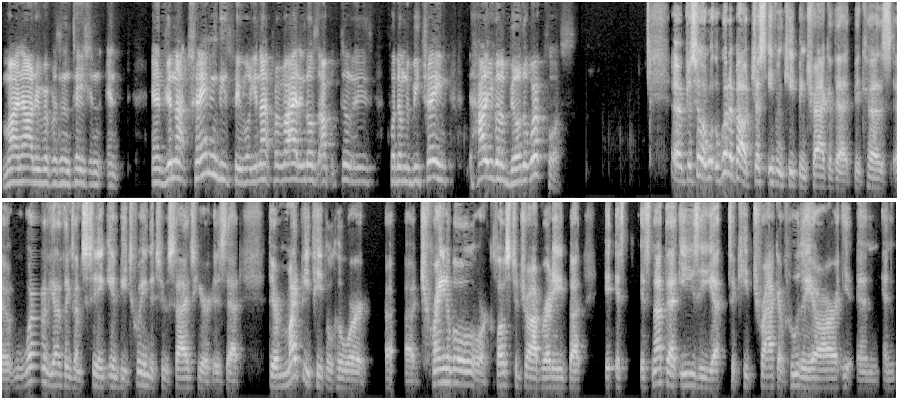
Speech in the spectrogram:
minority representation. And, and if you're not training these people, you're not providing those opportunities for them to be trained, how are you going to build a workforce? Uh, Priscilla, what about just even keeping track of that? Because uh, one of the other things I'm seeing in between the two sides here is that there might be people who are uh, uh trainable or close to job ready, but it, it's it's not that easy yet to keep track of who they are and and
